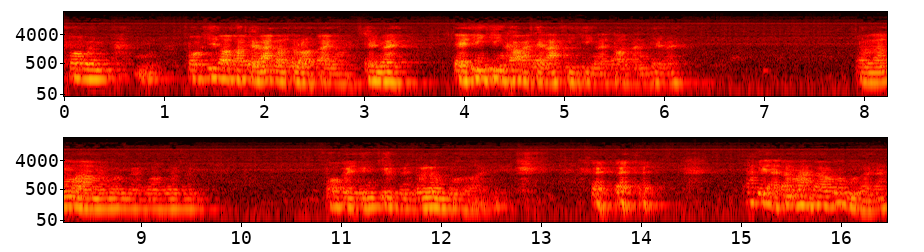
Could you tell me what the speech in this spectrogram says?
เพราะมันเพราะคิดว่าเขาจะรักเราตลอดไปหน่อยใช่ไหมแต่จริง ๆ เขาอาจจะรักจริงๆนะตอนนั้นใช่ไหมตอนหลังมามันมันมันมันมันนพอไปถึงจุดหนึ่งก็เริ่มเบื่อถ้าเป็นอาตมาเราก็เบื่อนะ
